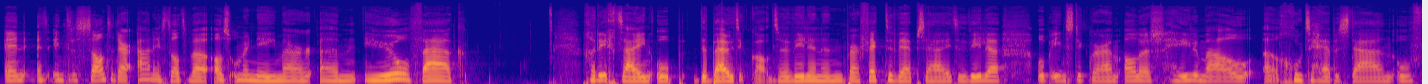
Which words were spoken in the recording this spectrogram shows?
En het interessante daaraan is dat we als ondernemer um, heel vaak gericht zijn op de buitenkant. We willen een perfecte website. We willen op Instagram alles helemaal uh, goed hebben staan. Of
